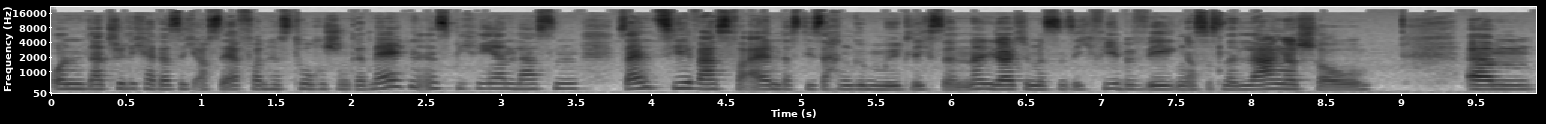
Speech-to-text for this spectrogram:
Und natürlich hat er sich auch sehr von historischen Gemälden inspirieren lassen. Sein Ziel war es vor allem, dass die Sachen gemütlich sind. Ne? Die Leute müssen sich viel bewegen. Es ist eine lange Show. Ähm,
